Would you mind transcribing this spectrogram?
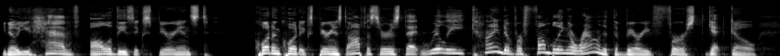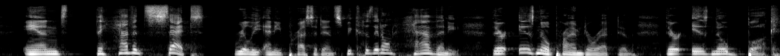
You know, you have all of these experienced, quote unquote, experienced officers that really kind of are fumbling around at the very first get go. And they haven't set really any precedents because they don't have any. There is no prime directive, there is no book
